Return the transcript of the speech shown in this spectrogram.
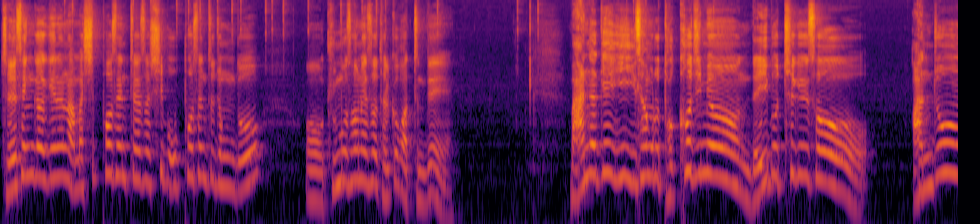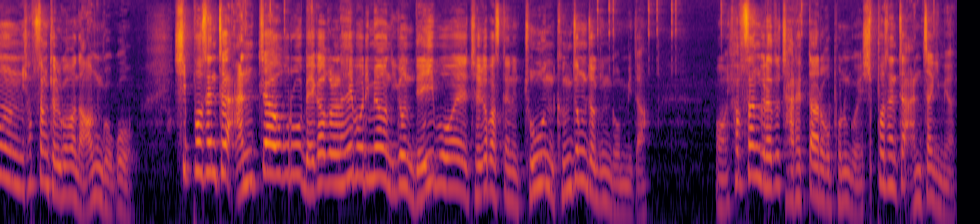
제 생각에는 아마 10%에서 15% 정도 어, 규모 선에서 될 것 같은데 만약에 이 이상으로 더 커지면 네이버 측에서 안 좋은 협상 결과가 나오는 거고 10% 안짝으로 매각을 해버리면 이건 네이버에 제가 봤을 때는 좋은 긍정적인 겁니다. 어, 협상 그래도 잘했다라고 보는 거예요. 10% 안짝이면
